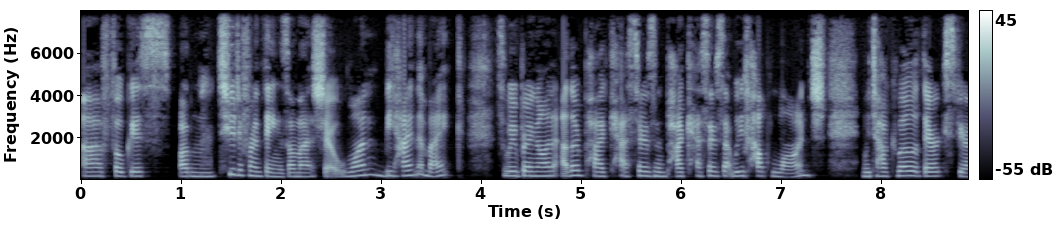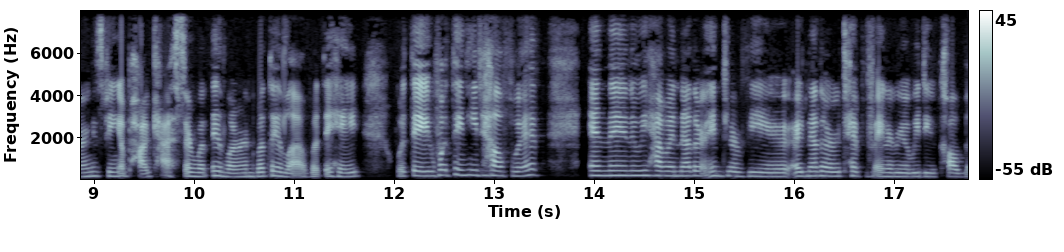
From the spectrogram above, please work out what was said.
uh, focus on two different things on that show. One, behind the mic. So we bring on other podcasters and podcasters that we've helped launch. We talk about their experience being a podcaster, what they learned, what they love, what they hate, what they, what they need help with. And then we have another interview, another type of interview we do called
